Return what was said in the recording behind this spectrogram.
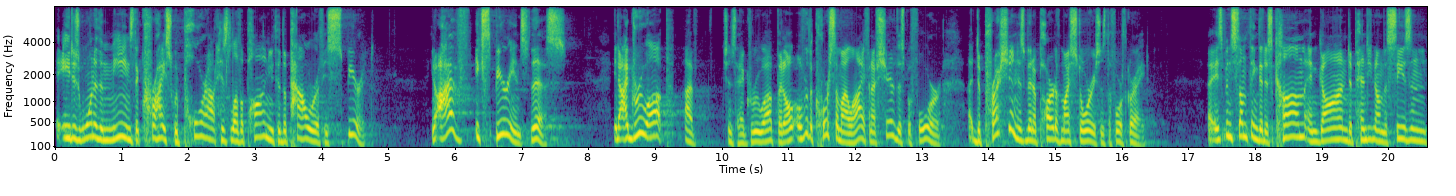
It is one of the means that Christ would pour out his love upon you through the power of his spirit. You know, I've experienced this. You know, I grew up, I've, I shouldn't say I grew up, but all, over the course of my life, and I've shared this before, uh, depression has been a part of my story since the fourth grade. Uh, it's been something that has come and gone depending on the season,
